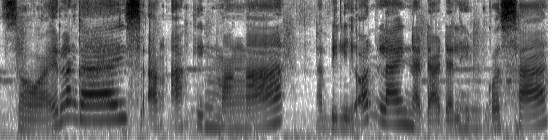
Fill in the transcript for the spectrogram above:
So, ayun lang guys. Ang aking mga nabili online na dadalhin ko sa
